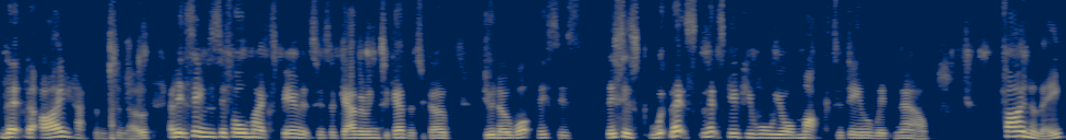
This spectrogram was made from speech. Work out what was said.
that, that i happen to know and it seems as if all my experiences are gathering together to go do you know what? This is this is let's let's give you all your muck to deal with now. Finally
